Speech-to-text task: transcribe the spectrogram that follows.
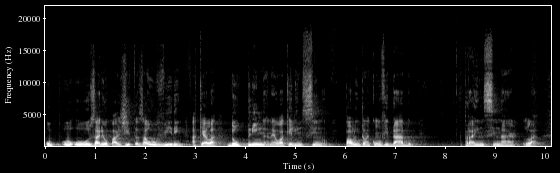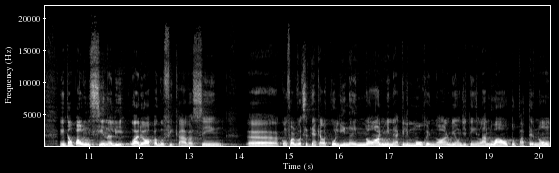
o, o, os areopagitas a ouvirem aquela doutrina, né, ou aquele ensino. Paulo então é convidado para ensinar lá. Então Paulo ensina ali, o Areópago ficava assim Uh, conforme você tem aquela colina enorme, né, aquele morro enorme, onde tem lá no alto o Paternon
